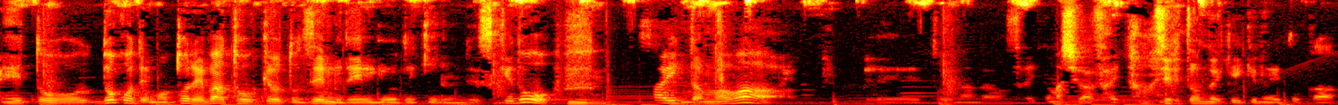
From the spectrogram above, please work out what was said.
えっ、と、どこでも取れば東京都全部で営業できるんですけど、うん。埼玉は、えっ、と、なんだろう、埼玉市は埼玉市で取んなきゃいけないとか、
